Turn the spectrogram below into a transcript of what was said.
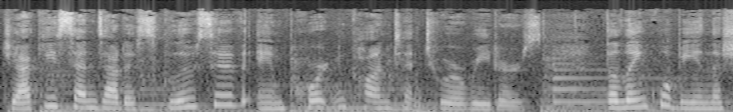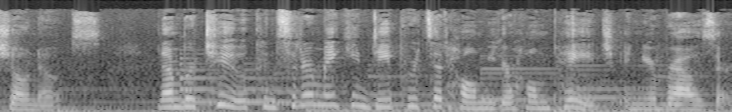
Jackie sends out exclusive, important content to her readers. The link will be in the show notes. Number two, consider making Deep Roots at Home your home page in your browser.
